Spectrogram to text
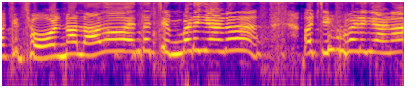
ਅੱਖ ਛੋੜ ਨਾ ਲਾ ਦੋ ਇਹ ਤਾਂ ਚਿੰਬੜ ਜਾਣਾ। ਉਹ ਚਿੰਬੜ ਜਾਣਾ।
